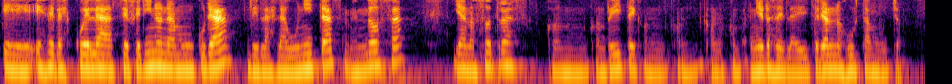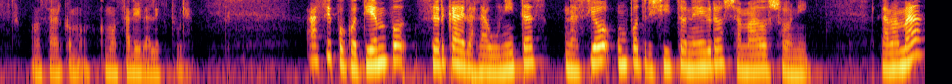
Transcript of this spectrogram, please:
Eh, es de la escuela Seferino Namuncurá de Las Lagunitas, Mendoza. Y a nosotras, con, Rita y con los compañeros de la editorial, nos gusta mucho. Vamos a ver cómo, cómo sale la lectura. Hace poco tiempo, cerca de Las Lagunitas, nació un potrillito negro llamado Johnny. La mamá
